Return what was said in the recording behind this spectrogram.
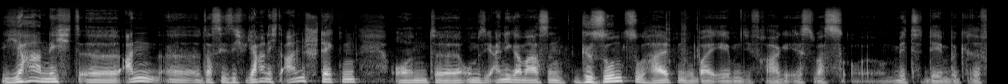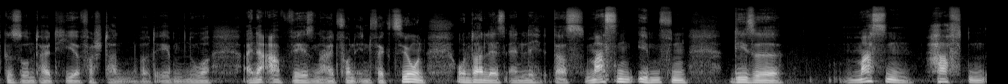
ja nicht äh, an, äh, dass sie sich ja nicht anstecken und äh, um sie einigermaßen gesund zu halten. Wobei eben die Frage ist, was äh, mit dem Begriff Gesundheit hier verstanden wird. Eben nur eine Abwesenheit von Infektion. Und dann letztendlich das Massenimpfen, diese massenhaften,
